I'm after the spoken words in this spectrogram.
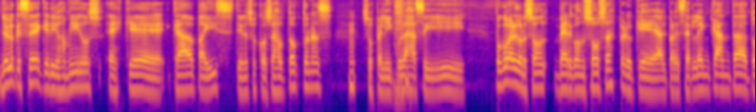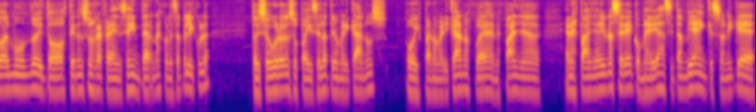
Yo lo que sé, queridos amigos, es que cada país tiene sus cosas autóctonas, Mm. sus películas así, poco vergonzo- vergonzosas, pero que al parecer le encanta a todo el mundo y todos tienen sus referencias internas con esa película. Estoy seguro que en sus países latinoamericanos o hispanoamericanos, pues en España, en España hay una serie de comedias así también que son y que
